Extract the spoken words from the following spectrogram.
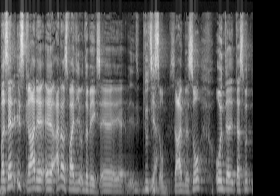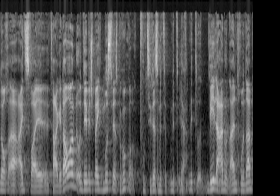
Marcel ist gerade äh, andersweitig unterwegs. Äh, du ziehst ja. um, sagen wir es so. Und äh, das wird noch äh, ein, zwei Tage dauern. Und dementsprechend mussten wir erstmal gucken, funktioniert das mit, mit, ja. mit, WLAN und allem drum und dran.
